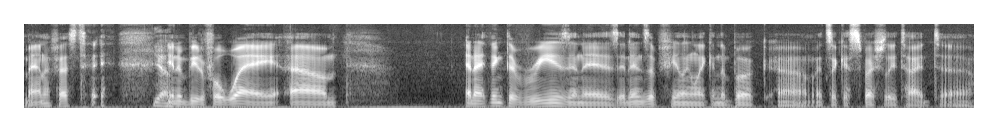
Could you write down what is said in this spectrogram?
manifest yeah. in a beautiful way. Um, and I think the reason is it ends up feeling like in the book, um, it's like especially tied to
